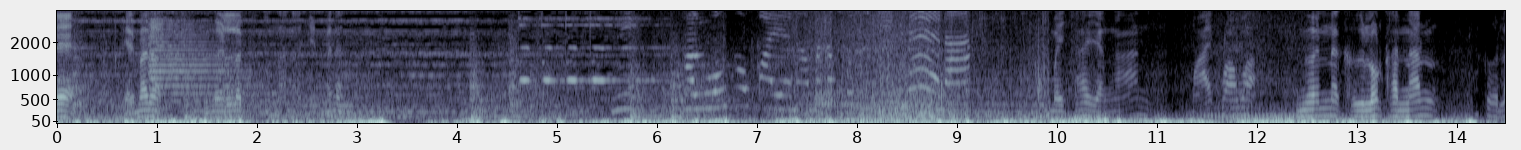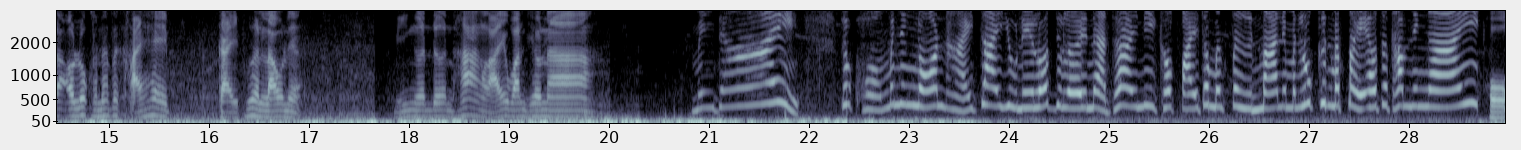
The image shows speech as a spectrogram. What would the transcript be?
นี่เห็นไหมเนี่ยเงินเราอยู่ตรงนั้นน่ะเห็นไหมเนี่ยนี่ถ้าล้วงเข้าไปอะนะมันจะคนจริงแน่นะไม่ใช่อย่างนั้น หมายความว่าเงินน่ะคือรถคันนั้น ถ้าเกิดเราเอารถคันนั้นไปขายให้ไก่เพื่อนเราเนี่ย มีเงินเดินห้างหลายวันเชียวนา ไม่ได้ เจ้าของมันยังนอนหายใจอยู่ในรถอยู่เลยน่ะ ถ้าไอ้นี่เข้าไปถ้ามันตื่นมาเนี่ยมันลุกขึ้นมาเตะเอาจะทำยังไง โอ้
